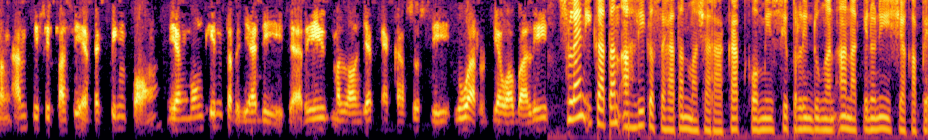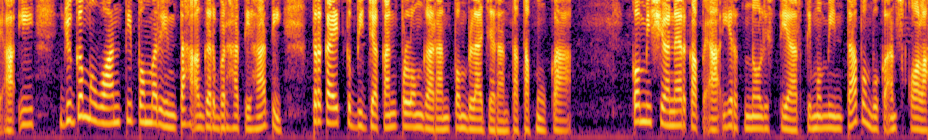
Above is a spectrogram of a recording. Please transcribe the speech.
mengantisipasi efek pingpong yang mungkin terjadi dari melonjaknya kasus di luar Jawa Bali. Selain Ikatan Ahli Kesehatan Masyarakat, Komisi Perlindungan Anak Indonesia KPAI juga mewanti pemerintah agar berhati-hati terkait kebijakan pelonggaran pembelajaran tatap muka. Komisioner KPAI Retno Listiarti meminta pembukaan sekolah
